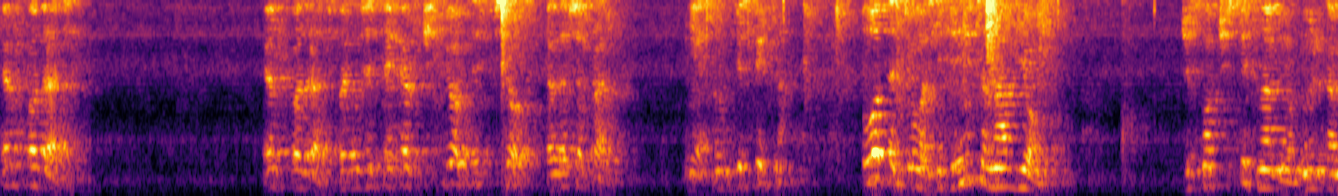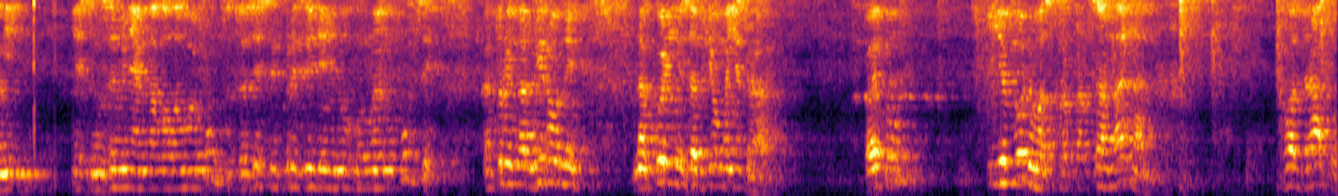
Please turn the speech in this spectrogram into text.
R в квадрате. R в квадрате. Поэтому здесь стоит R в четвертой. Все, тогда все правильно. Нет, ну действительно. Плотность у вас единица на объем число частиц на объем. Ну или там, если мы заменяем на волновую функцию, то здесь произведение двух волновых функций, которые нормированы на корень из объема ядра. Поэтому E0 у вас пропорционально квадрату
